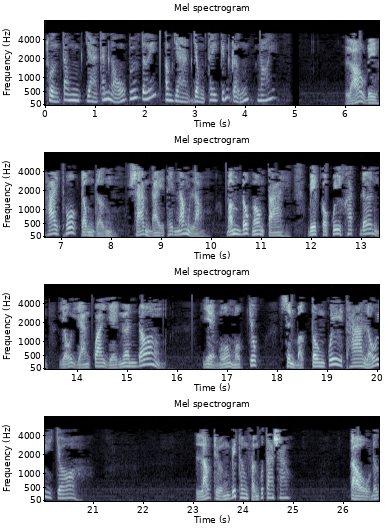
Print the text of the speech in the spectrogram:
Thuần Tông và Thánh Ngẫu bước tới, ông già vòng tay kính cẩn, nói. Lão đi hái thuốc trong rừng, sáng nay thấy nóng lòng, bấm đốt ngón tay, biết có quý khách đến, dỗ dàng quay về nghênh đón. Về muộn một chút, xin bậc tôn quý tha lỗi cho. Lão trưởng biết thân phận của ta sao? Tàu đất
